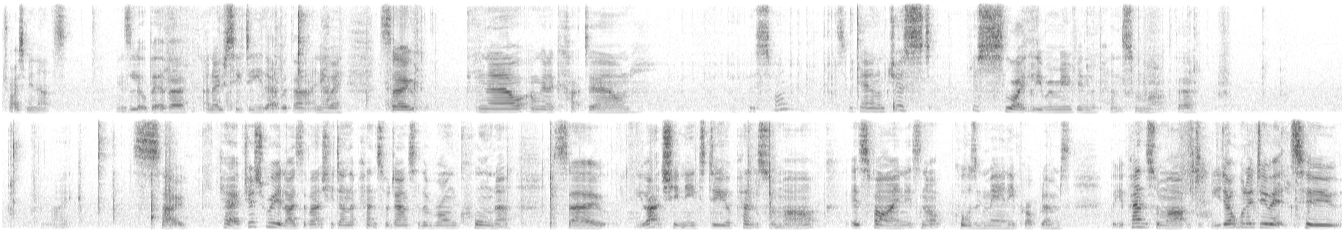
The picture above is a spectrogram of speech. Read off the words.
drives me nuts. There's a little bit of a, an OCD there with that anyway. So now I'm going to cut down this one. So again, I'm just just slightly removing the pencil mark there, like so. Okay, I've just realised I've actually done the pencil down to the wrong corner. So you actually need to do your pencil mark. It's fine, it's not causing me any problems. But your pencil mark, you don't want to do it to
